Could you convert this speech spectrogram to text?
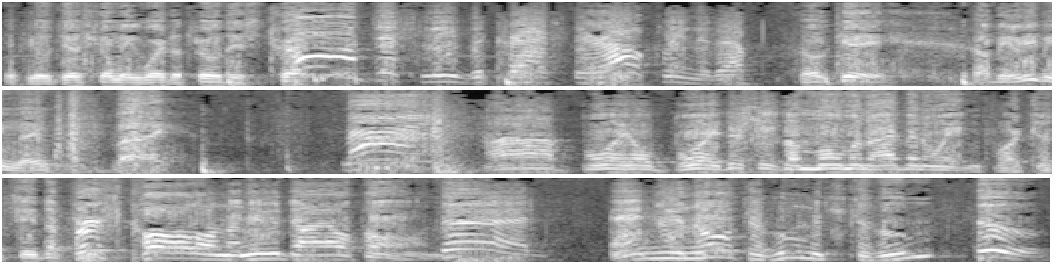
If you'll just show me where to throw this trash. Oh, just leave the trash there. I'll clean it up. Okay. I'll be leaving then. Bye. Bye. Ah, boy, oh, boy, this is the moment I've been waiting for, Tootsie. The first call on the new dial phone. Good. And you know to whom it's to whom? Who?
